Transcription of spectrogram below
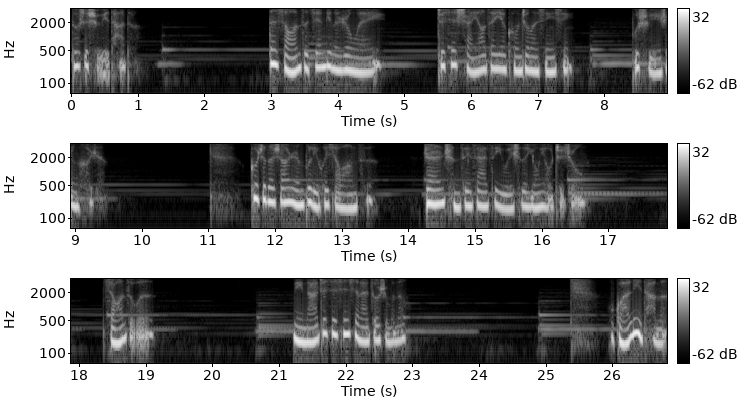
都是属于他的。”但小王子坚定的认为，这些闪耀在夜空中的星星。不属于任何人。固执的商人不理会小王子，仍然沉醉在自以为是的拥有之中。小王子问：“你拿这些星星来做什么呢？”“我管理他们，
